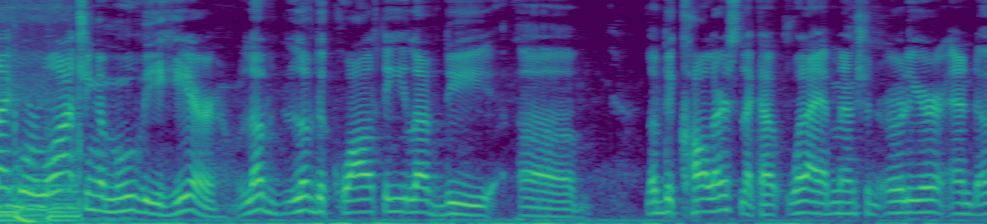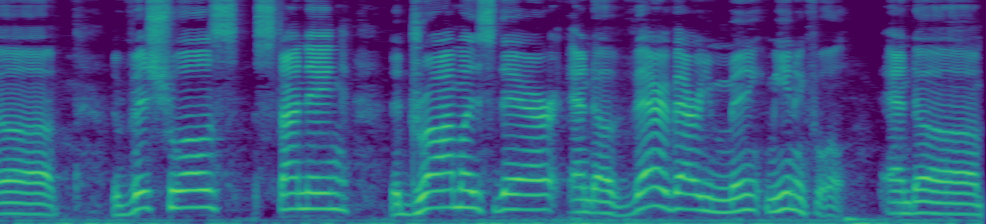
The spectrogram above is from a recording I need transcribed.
it's like we're watching a movie here. Love love the quality, love the uh, love the colors, like uh, what I mentioned earlier, and uh, the visuals stunning. The drama is there, and uh, very very me meaningful. And uh,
